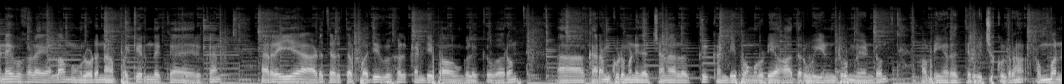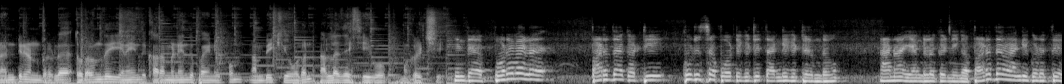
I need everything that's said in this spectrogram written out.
நினைவுகளை எல்லாம் உங்களோட நான் பகிர்ந்துக்க இருக்கேன். நிறைய அடுத்தடுத்த பதிவுகள் கண்டிப்பாக உங்களுக்கு வரும். கரம் குடுமனித சேனலுக்கு கண்டிப்பாக உங்களுடைய ஆதரவு என்றும் வேண்டும் அப்படிங்கிறத தெரிவிச்சுக்கொள்கிறேன் ரொம்ப நன்றி நண்பர்களை. தொடர்ந்து இணைந்து கரம் இணைந்து பயணிப்போம். நம்பிக்கையுடன் நல்லதை செய்வோம். மகிழ்ச்சி. இந்த புடவைல பரதா கட்டி குடிசை போட்டுக்கிட்டு தங்கிக்கிட்டு இருந்தோம். ஆனால் எங்களுக்கு நீங்கள் பரதை வாங்கி கொடுத்து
